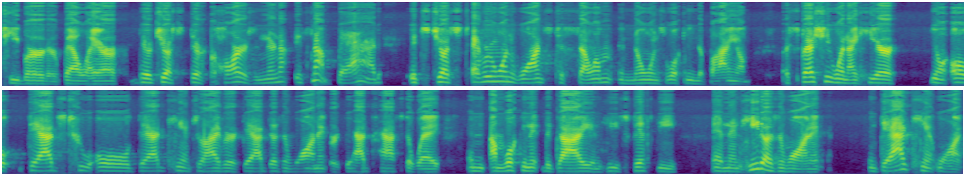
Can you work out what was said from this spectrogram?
T-Bird or Bel Air. They're just they're cars, and they're not. It's not bad. It's just everyone wants to sell them, and no one's looking to buy them. Especially when I hear, you know, oh, dad's too old, dad can't drive it, or dad doesn't want it, or dad passed away. And I'm looking at the guy and he's 50 and then he doesn't want it, and dad can't want,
